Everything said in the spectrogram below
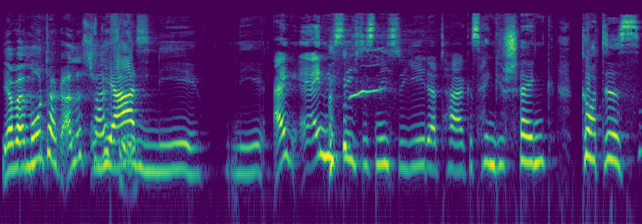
Ja, weil Montag alles scheiße ja, ist. Ja, nee. Nee, Eig eigentlich sehe ich das nicht so. Jeder Tag ist ein Geschenk Gottes.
